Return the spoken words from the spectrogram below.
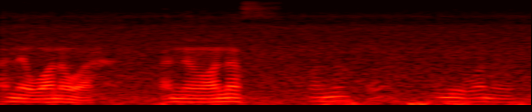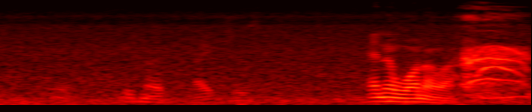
Anawana. I know one of one of only one hour. There's no pictures. And a one of hour.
